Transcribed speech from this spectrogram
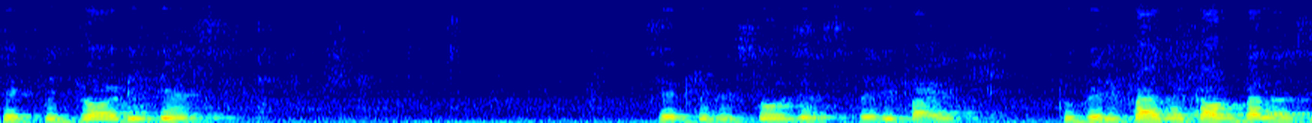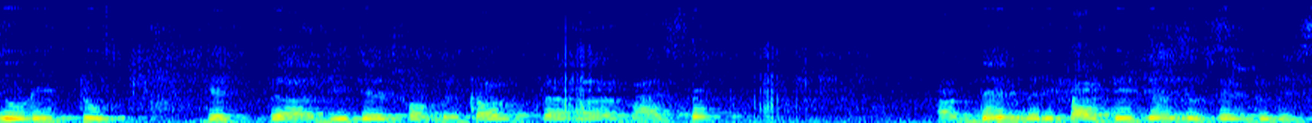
check withdrawal details sent to this process, verify to verify the account balance you need to get uh, details from the account uh, master and then verified details you send to this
